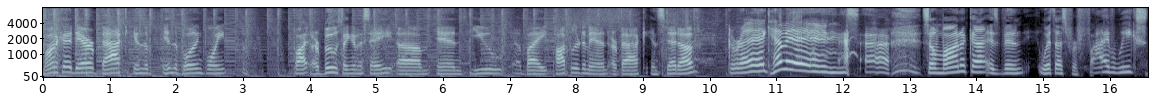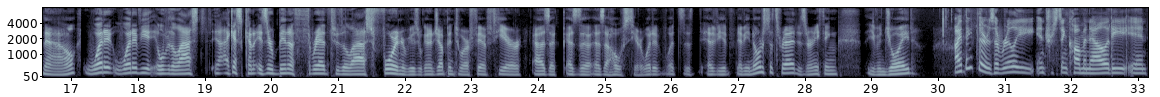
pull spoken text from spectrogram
Monica Adair back in the in the boiling point pot or booth. I'm going to say, um, and you, uh, by popular demand, are back instead of Greg Hemmings. so Monica has been with us for five weeks now. What it, what have you over the last? I guess kind of. Is there been a thread through the last four interviews? We're going to jump into our fifth here as a as the as a host here. What have, what's the, have you have you noticed a thread? Is there anything that you've enjoyed? I think there's a really interesting commonality in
